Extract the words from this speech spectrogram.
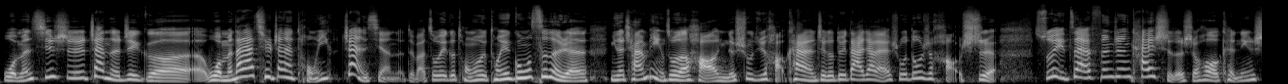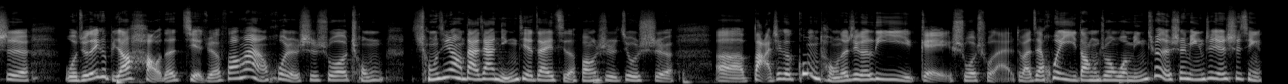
我们其实站的这个，我们大家其实站在同一个战线的，对吧？作为一个同同一公司的人，你的产品做得好，你的数据好看，这个对大家来说都是好事。所以在纷争开始的时候，肯定是。我觉得一个比较好的解决方案，或者是说重重新让大家凝结在一起的方式，就是呃把这个共同的这个利益给说出来，对吧？在会议当中，我明确的声明这件事情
